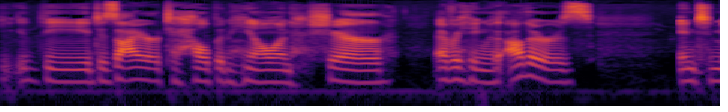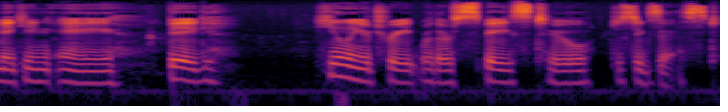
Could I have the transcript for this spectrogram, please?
the desire to help and heal and share everything with others into making a big healing retreat where there's space to just exist.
